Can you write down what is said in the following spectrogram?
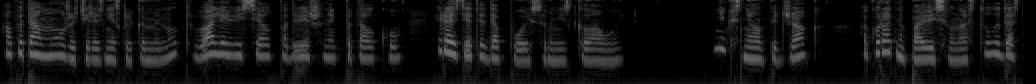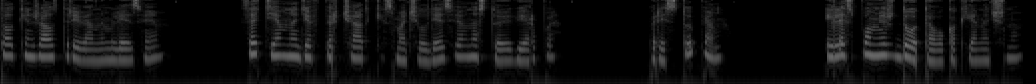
А потому уже через несколько минут Валя висел, подвешенный к потолку и раздетый до пояса вниз головой. Ник снял пиджак, аккуратно повесил на стул и достал кинжал с деревянным лезвием. Затем, надев перчатки, смочил лезвие в настое вербы. «Приступим?» Или вспомнишь до того, как я начну?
